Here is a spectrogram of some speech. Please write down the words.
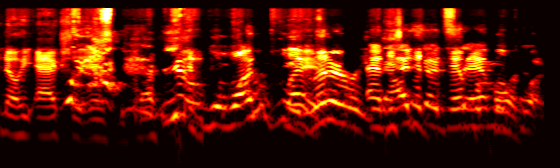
no, he actually answered the question. You, one He player, literally and he I said Sam Laporta. Laporta.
